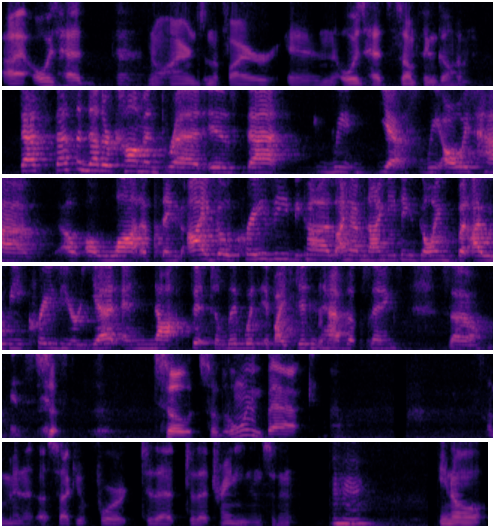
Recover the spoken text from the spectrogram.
I always had, you know, irons in the fire and always had something going. That's that's another common thread is that we yes we always have a, a, lot of things. I go crazy because I have 90 things going, but I would be crazier yet and not fit to live with if I didn't have those things. So it's so it's, so, so going back a minute, a second for to that to that training incident. hmm You know,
